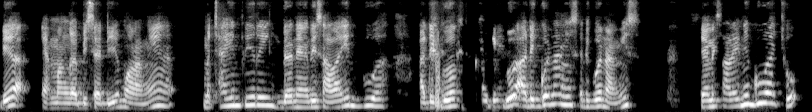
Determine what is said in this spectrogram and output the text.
dia emang nggak bisa diem orangnya mecahin piring. Dan yang disalahin gua. Adik gua adik gua adik gua nangis adik gua nangis. Yang disalahinnya gua cuk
